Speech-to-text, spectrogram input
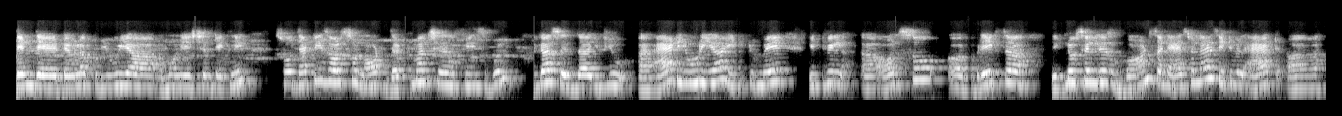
then they developed urea ammoniation technique. So that is also not that much feasible because the, if you add urea, it may it will also break the lignocellulose bonds and as well as it will add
